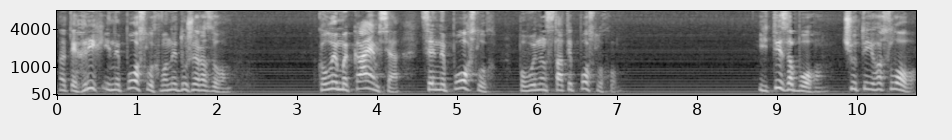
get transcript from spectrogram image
знаєте, гріх і непослух вони дуже разом. Коли ми каємося, цей непослух повинен стати послухом. Йти за Богом, чути Його Слово.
